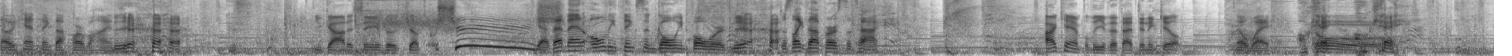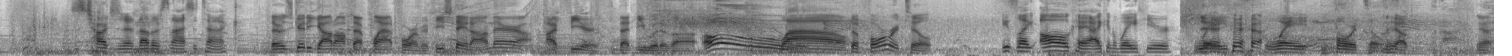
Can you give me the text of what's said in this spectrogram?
No, we can't think that far behind. Yeah. you got to save those jumps. Sheesh. Yeah, that man only thinks in going forward. Yeah. Just like that burst attack. I can't believe that that didn't kill. No way. Okay, oh. okay. Just charging another smash attack. That was good he got off that platform. If he stayed on there, I fear that he would have... Uh, oh! Wow. The forward tilt. He's like, oh, okay, I can wait here. Wait, yeah. wait, forward tilt. Yep. Yeah.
